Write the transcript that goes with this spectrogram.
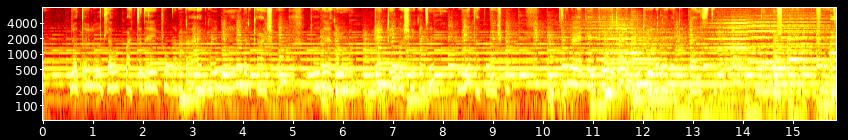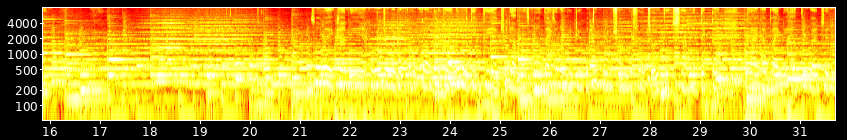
যতই রোদ লাগুক, বাচ্চাদের এই প্রোগ্রামটা একবারে নিয়েই ওদেরকে আসব। তো ওদের এখনও ট্রেনটাই বসে রেখেছে, নিয়ে তারপর আসব। এবার একে একে এটা কমপ্লিট হয়ে গেলে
